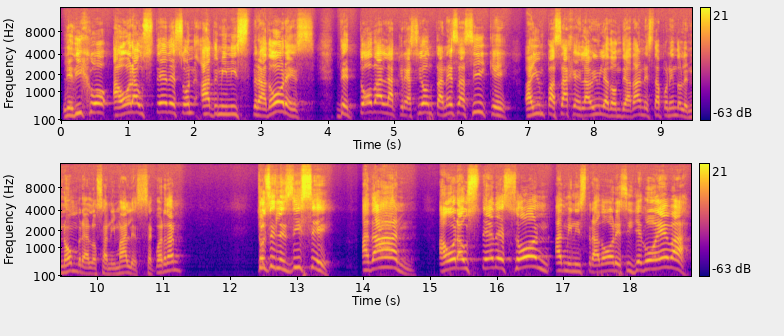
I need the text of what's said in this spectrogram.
Le dijo, ahora ustedes son administradores de toda la creación. Tan es así que hay un pasaje de la Biblia donde Adán está poniéndole nombre a los animales. ¿Se acuerdan? Entonces les dice, Adán, Ahora ustedes son administradores y llegó Eva.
